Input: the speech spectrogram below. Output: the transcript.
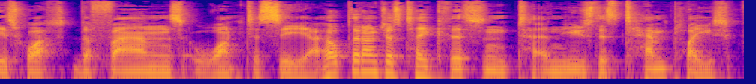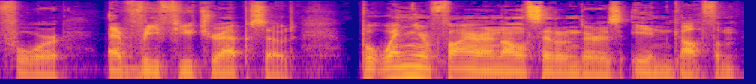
is what the fans want to see. I hope they don't just take this and, and use this template for every future episode. But when you're firing all cylinders in Gotham,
